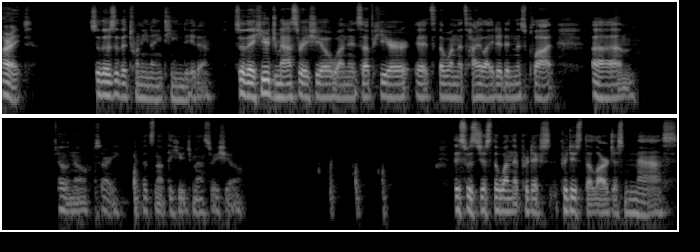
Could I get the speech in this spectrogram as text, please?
all right, so those are the 2019 data. So the huge mass ratio one is up here. It's the one that's highlighted in this plot. Um, oh no, sorry, that's not the huge mass ratio. This was just the one that predicts, produced the largest mass.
